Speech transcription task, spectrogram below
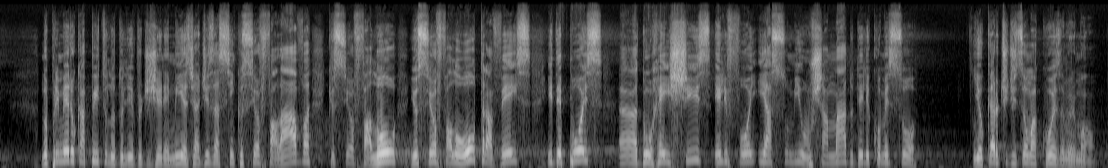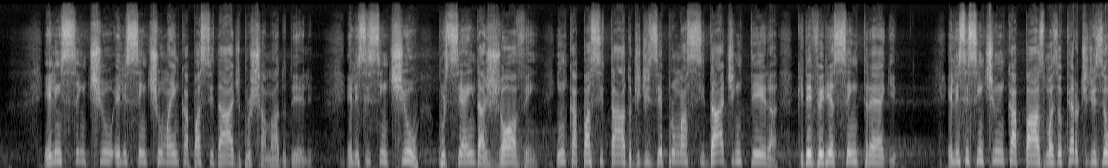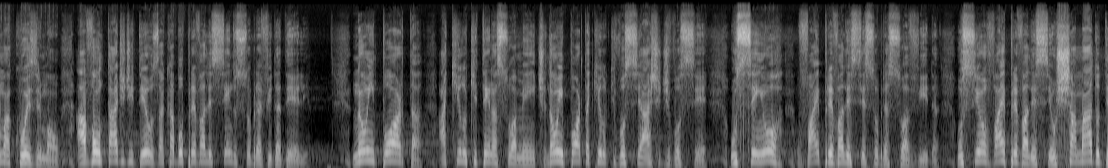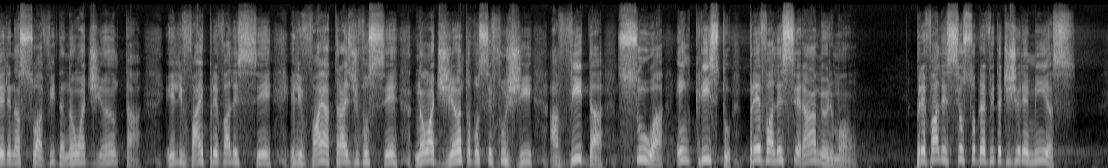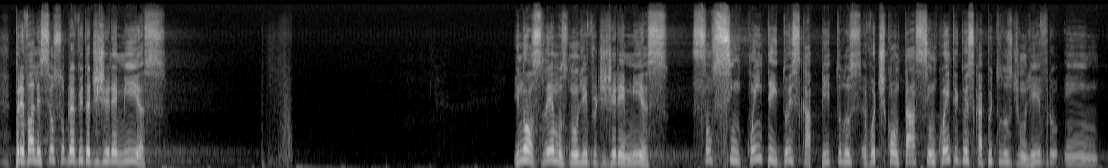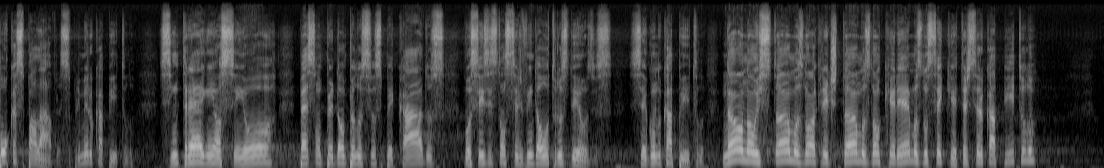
No primeiro capítulo do livro de Jeremias já diz assim que o Senhor falava, que o Senhor falou, e o Senhor falou outra vez, e depois ah, do rei X ele foi e assumiu, o chamado dele começou. E eu quero te dizer uma coisa, meu irmão. Ele sentiu, ele sentiu uma incapacidade para o chamado dele. Ele se sentiu, por ser ainda jovem, incapacitado de dizer para uma cidade inteira que deveria ser entregue. Ele se sentiu incapaz, mas eu quero te dizer uma coisa, irmão. A vontade de Deus acabou prevalecendo sobre a vida dele. Não importa aquilo que tem na sua mente, não importa aquilo que você acha de você, o Senhor vai prevalecer sobre a sua vida, o Senhor vai prevalecer, o chamado dele na sua vida não adianta, ele vai prevalecer, ele vai atrás de você, não adianta você fugir, a vida sua em Cristo prevalecerá, meu irmão. Prevaleceu sobre a vida de Jeremias, prevaleceu sobre a vida de Jeremias. E nós lemos no livro de Jeremias, são 52 capítulos, eu vou te contar 52 capítulos de um livro em poucas palavras. Primeiro capítulo: Se entreguem ao Senhor, peçam perdão pelos seus pecados, vocês estão servindo a outros deuses. Segundo capítulo: Não, não estamos, não acreditamos, não queremos, não sei o quê. Terceiro capítulo:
